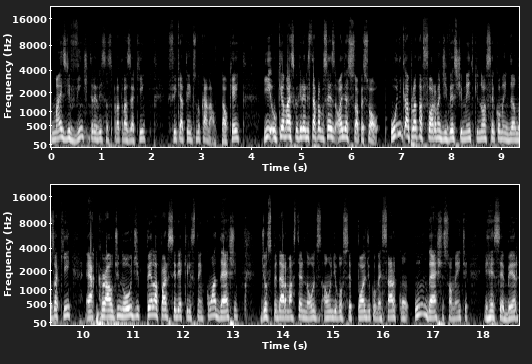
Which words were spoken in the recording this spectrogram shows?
mais de 20 entrevistas para trazer aqui, fique atentos no canal, tá ok? E o que mais que eu queria listar para vocês? Olha só, pessoal, única plataforma de investimento que nós recomendamos aqui é a CrowdNode, pela parceria que eles têm com a Dash, de hospedar masternodes, onde você pode começar com um Dash somente e receber,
